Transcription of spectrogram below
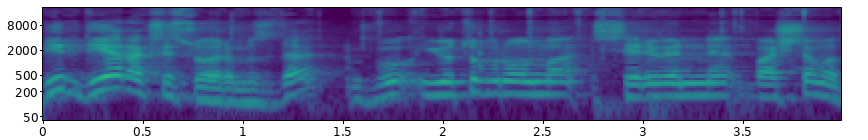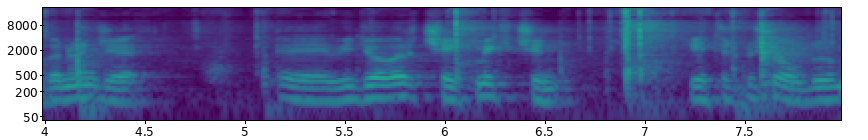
Bir diğer aksesuarımız da bu YouTuber olma serüvenine başlamadan önce e, videoları çekmek için getirmiş olduğum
